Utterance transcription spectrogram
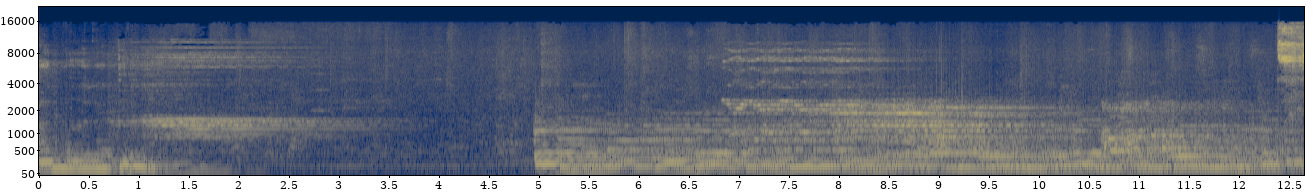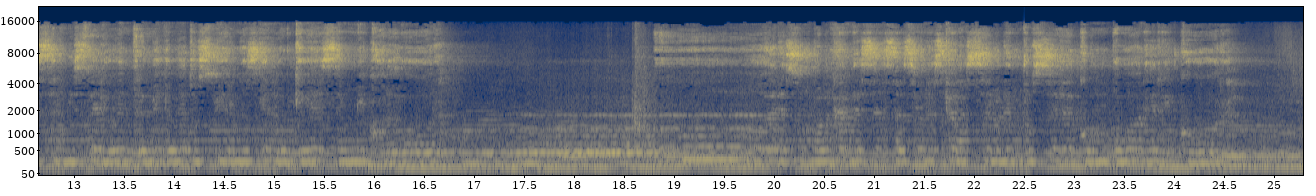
¿Cuál es el misterio entre medio de tus piernas que enloquece en mi corredor? Uh, eres un volcán de sensaciones cada célula en tu ser compone licor.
